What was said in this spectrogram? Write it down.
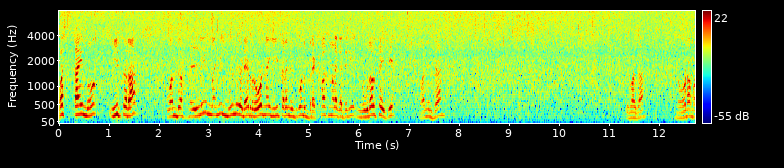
ಫಸ್ಟ್ ಟೈಮು ಈ ಥರ ಒಂದು ಹಳ್ಳಿ ಮನೆ ಮುಂದ್ಗಡೆ ರೋಡ್ನಾಗ ಈ ಥರ ನಿಂತ್ಕೊಂಡು ಬ್ರೇಕ್ಫಾಸ್ಟ್ ಮಾಡಕತ್ತೀನಿ. ನೂಡಲ್ಸ್ ಐತಿ. ಒಂದು ನಿಮಿಷ. ಇವಾಗ ನೋಡಮ್ಮ,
